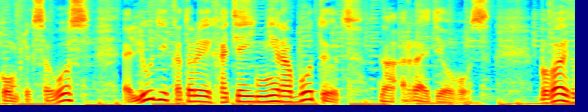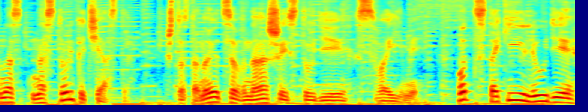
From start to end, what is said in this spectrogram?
комплекса ВОЗ люди, которые, хотя и не работают на радио ВОЗ, бывают у нас настолько часто, что становятся в нашей студии своими. Вот такие люди.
